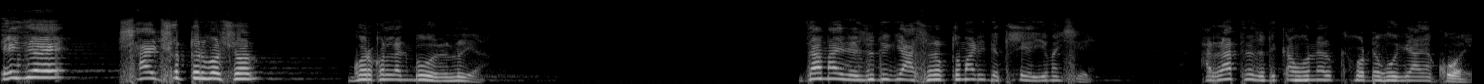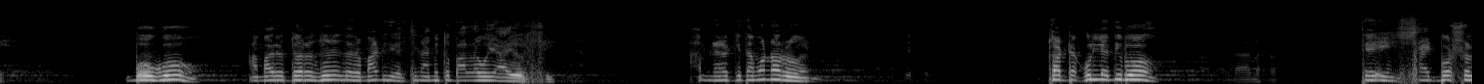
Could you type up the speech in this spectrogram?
এই যে ষাট সত্তর বছর গড় কল্যাণ বউ লইয়া। জামাইরে যদি গিয়ে আসরক তো মারি দে এই মাইছে। আর রাত্রে যদি কাপড়ের কাপড়টা ভরি আয়া কয়, বউ গো, আমার দ্বারা জোরে জোরে মারি দিয়েছেন, আমি তো বালা হয়ে আয় উঠছি। আপনারা কি তেমন রইন দরটা খুললে দিব? তো এই ষাট বছর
